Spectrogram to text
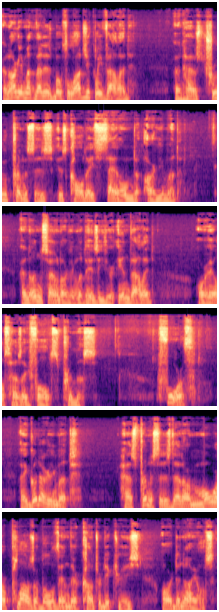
An argument that is both logically valid and has true premises is called a sound argument. An unsound argument is either invalid or else has a false premise. Fourth, a good argument has premises that are more plausible than their contradictories or denials.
